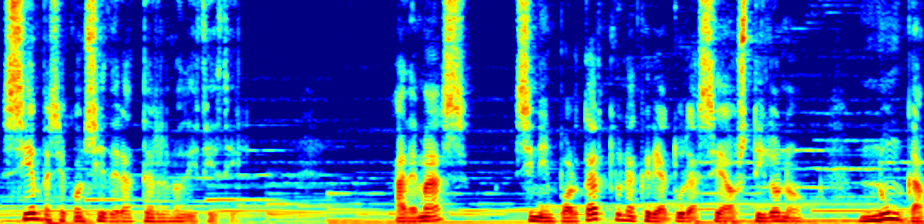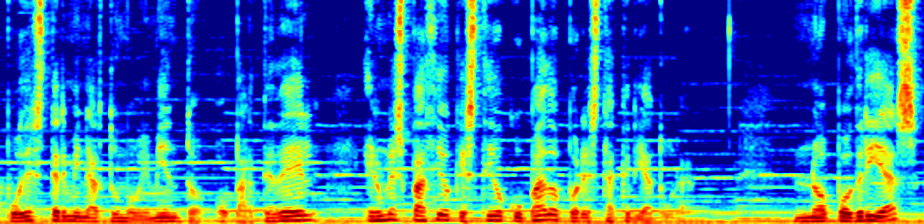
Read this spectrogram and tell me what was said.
siempre se considera terreno difícil. Además, sin importar que una criatura sea hostil o no, nunca puedes terminar tu movimiento o parte de él en un espacio que esté ocupado por esta criatura. No podrías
